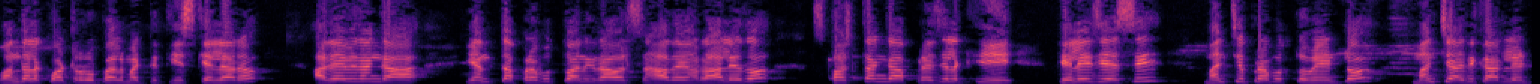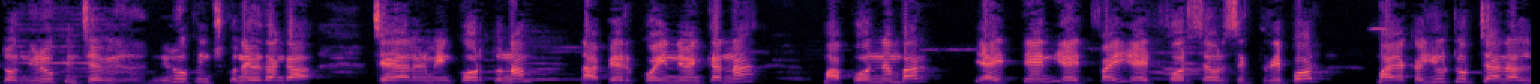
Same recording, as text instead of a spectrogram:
వందల కోట్ల రూపాయల మట్టి తీసుకెళ్ళారో అదేవిధంగా ఎంత ప్రభుత్వానికి రావాల్సిన ఆదాయం రాలేదో స్పష్టంగా ప్రజలకి తెలియజేసి మంచి ప్రభుత్వం ఏంటో మంచి అధికారులు ఏంటో నిరూపించే నిరూపించుకునే విధంగా చేయాలని మేము కోరుతున్నాం. నా పేరు కోయిన్ వెంకన్న. మా phone number eight nine eight five eight four seven six three four. మా యొక్క యూట్యూబ్ ఛానల్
